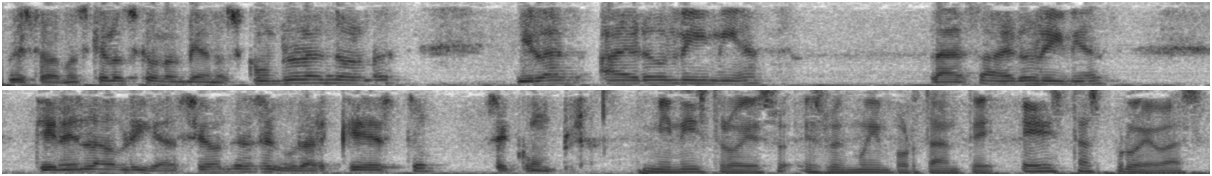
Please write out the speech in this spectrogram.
Pues esperamos que los colombianos cumplan las normas y las aerolíneas, las aerolíneas tienen la obligación de asegurar que esto se cumpla. Ministro, eso, eso es muy importante. Estas pruebas,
